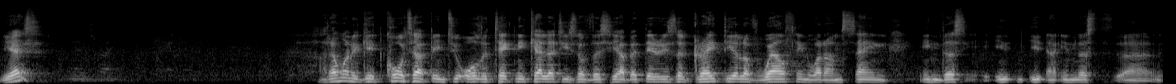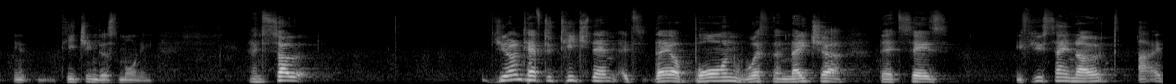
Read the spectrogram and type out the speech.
Yes? I don't want to get caught up into all the technicalities of this here, but there is a great deal of wealth in what I'm saying in this, in, in this uh, in teaching this morning. And so you don't have to teach them. It's, they are born with the nature that says, if you say no, I,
